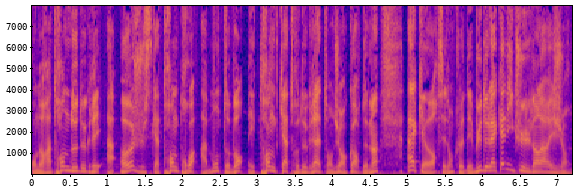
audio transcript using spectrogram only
On aura 32 degrés à Hoche, jusqu'à 33 à Montauban et 34 degrés attendus encore demain à Cahors. C'est donc le début de la canicule dans la région.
